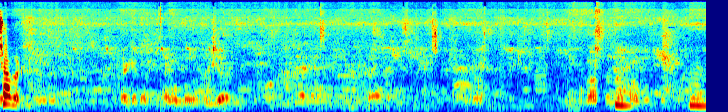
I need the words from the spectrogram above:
সব ইয়ে। হুম,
